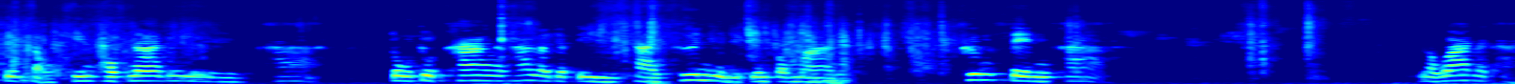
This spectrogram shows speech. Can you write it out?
เป็นสองชิ้นทบหน้าได้เลยค่ะ ตรงจุดข้างนะคะ เราจะตีชายขึ้นอยู่ในเป็นประมาณครึ่งเซนค่ะ เราวาดเลยค่ะ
